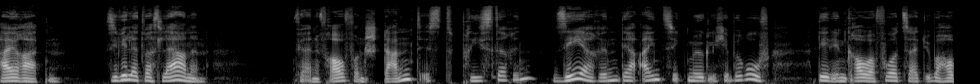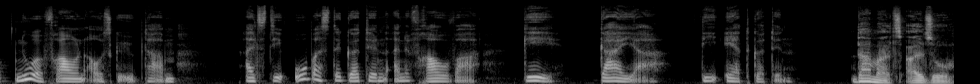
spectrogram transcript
heiraten. Sie will etwas lernen. Für eine Frau von Stand ist Priesterin, Seherin der einzig mögliche Beruf, den in grauer Vorzeit überhaupt nur Frauen ausgeübt haben. Als die oberste Göttin eine Frau war, Ge, Gaia, die Erdgöttin. Damals also,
